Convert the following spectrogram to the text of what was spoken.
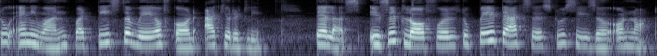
to anyone but teach the way of God accurately. Tell us, is it lawful to pay taxes to Caesar or not?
